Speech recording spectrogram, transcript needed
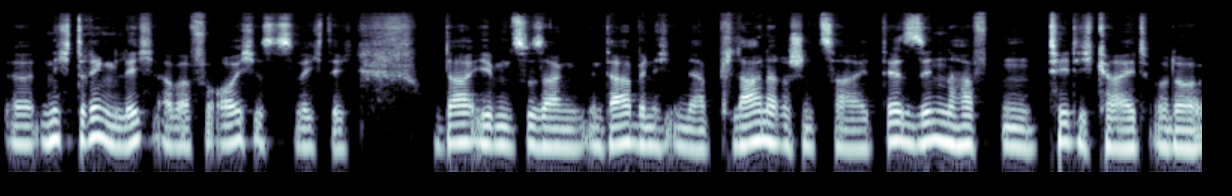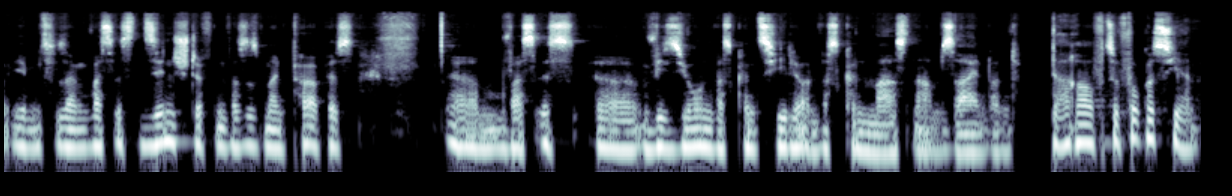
äh, nicht dringlich, aber für euch ist es wichtig. Und da eben zu sagen, da bin ich in der planerischen Zeit, der sinnhaften Tätigkeit oder eben zu sagen, was ist sinnstiftend, was ist mein Purpose, ähm, was ist äh, Vision, was können Ziele und was können Maßnahmen sein und darauf zu fokussieren.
